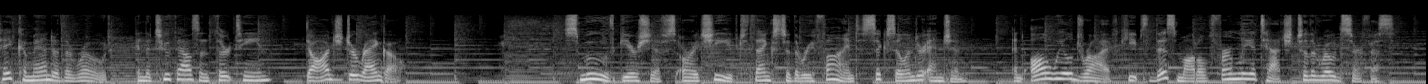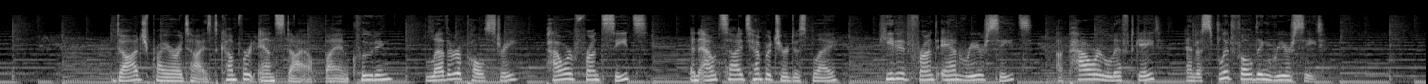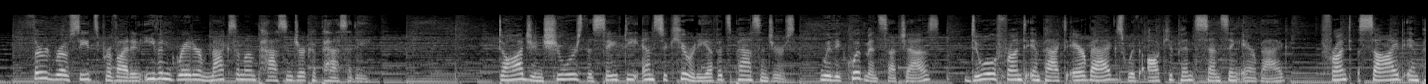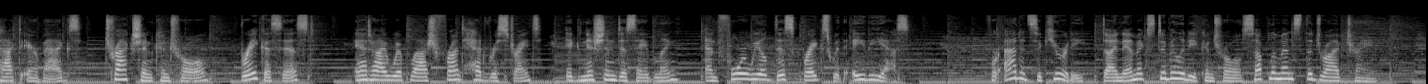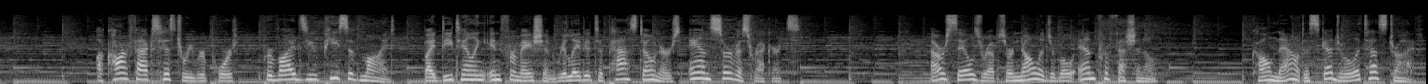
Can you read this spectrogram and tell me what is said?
Take command of the road in the 2013 Dodge Durango. Smooth gear shifts are achieved thanks to the refined six-cylinder engine, and all-wheel drive keeps this model firmly attached to the road surface. Dodge prioritized comfort and style by including leather upholstery, power front seats, an outside temperature display, heated front and rear seats, a power liftgate, and a split folding rear seat. Third row seats provide an even greater maximum passenger capacity. Dodge ensures the safety and security of its passengers with equipment such as dual front impact airbags with occupant sensing airbag, front side impact airbags, traction control, brake assist, anti-whiplash front head restraints, ignition disabling, and four-wheel disc brakes with ABS. For added security, Dynamic Stability Control supplements the drivetrain. A Carfax history report provides you peace of mind by detailing information related to past owners and service records. Our sales reps are knowledgeable and professional. Call now to schedule a test drive.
